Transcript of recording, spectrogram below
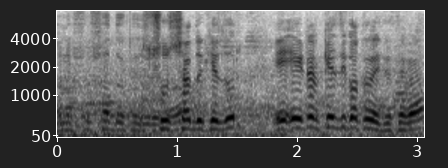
অনেক সুস্বাদু খেজুর। সুস্বাদু খেজুর। এটার কেজি কত হয়েছে ভাই?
